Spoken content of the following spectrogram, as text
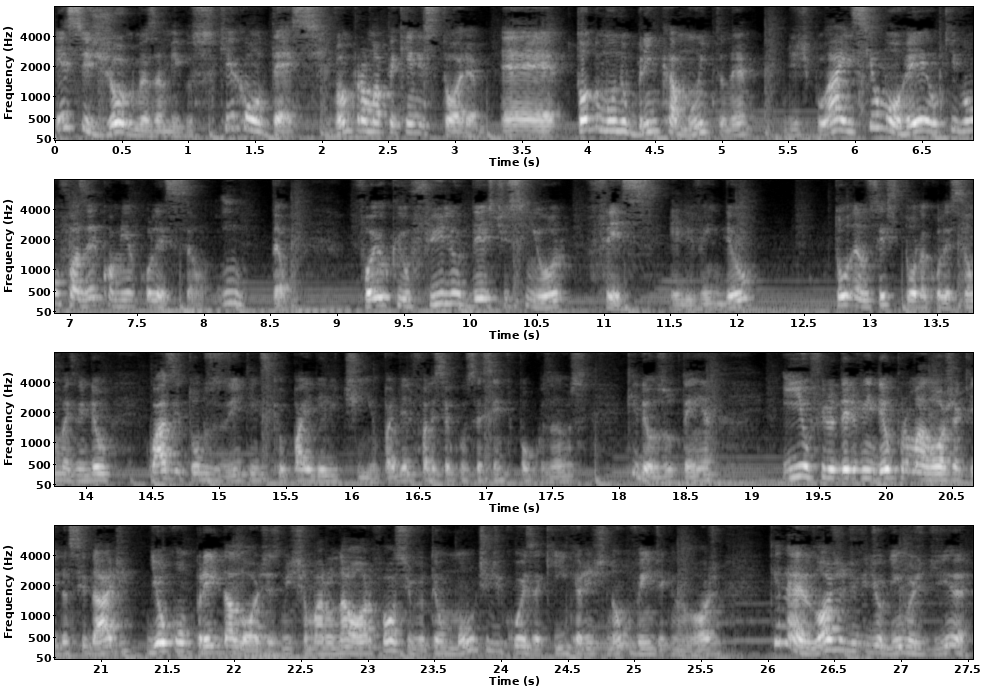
Esse jogo, meus amigos, o que acontece? Vamos para uma pequena história. É, todo mundo brinca muito, né? De tipo, ah, e se eu morrer, o que vão fazer com a minha coleção? Então, foi o que o filho deste senhor fez. Ele vendeu, todo, eu não sei se toda a coleção, mas vendeu quase todos os itens que o pai dele tinha. O pai dele faleceu com 60 e poucos anos, que Deus o tenha. E o filho dele vendeu para uma loja aqui da cidade e eu comprei da loja. Eles me chamaram na hora, falaram, Silvio, tem um monte de coisa aqui que a gente não vende aqui na loja. Que né, loja de videogame hoje em dia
